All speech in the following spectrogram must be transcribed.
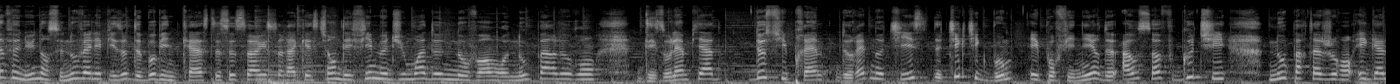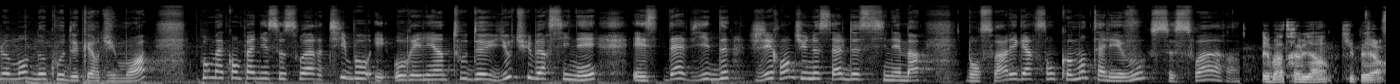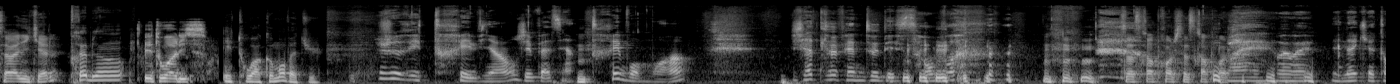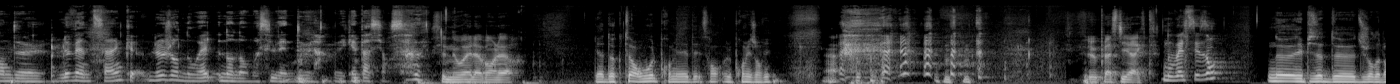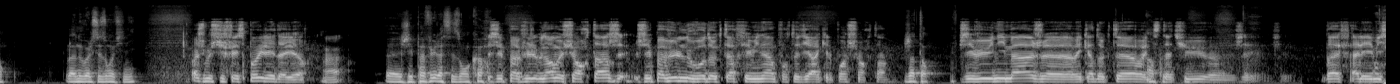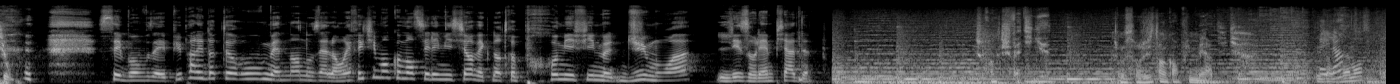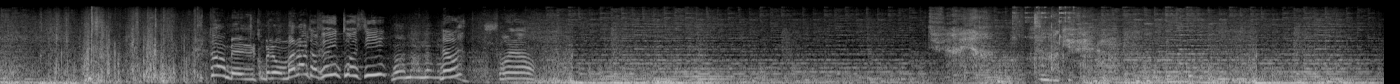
Bienvenue dans ce nouvel épisode de Bobincast. Ce soir, il sera question des films du mois de novembre. Nous parlerons des Olympiades, de Suprême, de Red Notice, de Tic Tic Boom et pour finir de House of Gucci. Nous partagerons également nos coups de cœur du mois. Pour m'accompagner ce soir, Thibaut et Aurélien, tous deux youtubeurs ciné, et David, gérant d'une salle de cinéma. Bonsoir les garçons, comment allez-vous ce soir? Eh ben très bien, super. Ça va nickel. Très bien. Et toi Alice? Et toi, comment vas-tu? Je vais très bien, j'ai passé un très bon mois. J'ai hâte le 22 décembre. ça se rapproche, ça se rapproche. Ouais, ouais, ouais. Il y en a qui attendent le 25, le jour de Noël. Non, non, moi c'est le 22 là, avec impatience. C'est Noël avant l'heure. Il y a Doctor Who le 1er, décembre, le 1er janvier. Ah. le place direct. Nouvelle saison? L'épisode du jour de l'an. La nouvelle saison est finie. Ah, je me suis fait spoiler d'ailleurs. Ah. Euh, j'ai pas vu la saison encore. J'ai pas vu. Non, mais je suis en retard. J'ai pas vu le nouveau docteur féminin pour te dire à quel point je suis en retard. J'attends. J'ai vu une image euh, avec un docteur, une statue. Euh, Bref, allez, émission. C'est bon, vous avez pu parler Docteur Who. Maintenant, nous allons effectivement commencer l'émission avec notre premier film du mois, Les Olympiades. Je crois que je suis fatigué. Je me sens juste encore plus merdique. Et là Vraiment Putain, mais elle est complètement malade T'en veux une toi aussi Non, non, non. Non Voilà. C'est moi qui fais.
